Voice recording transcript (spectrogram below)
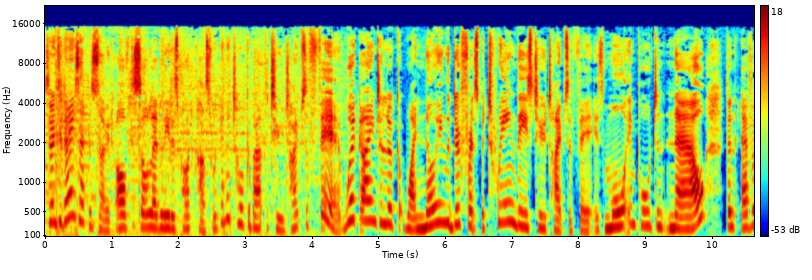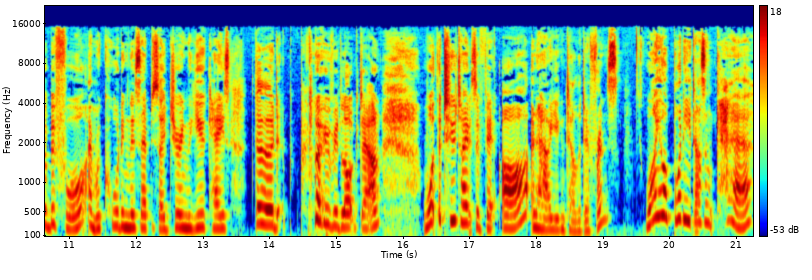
So, in today's episode of the Soul Led Leaders podcast, we're going to talk about the two types of fear. We're going to look at why knowing the difference between these two types of fear is more important now than ever before. I'm recording this episode during the UK's third COVID lockdown. What the two types of fear are and how you can tell the difference. Why your body doesn't care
